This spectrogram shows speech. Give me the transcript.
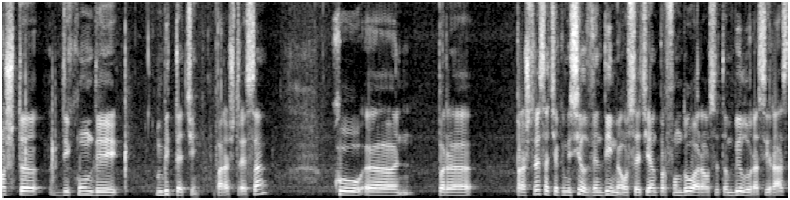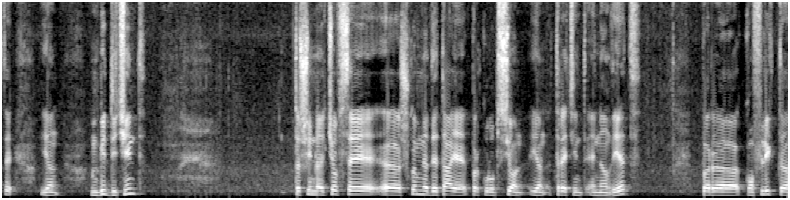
është dikundi mbi 800 parashtresa, ku për Parashtresat që kemi sjellë vendime ose që janë përfunduara ose të mbyllura si raste janë mbi dyqind. Tash në qoftë se shkojmë në detaje për korrupsion janë treqind e nëntëdhjetë, për konflikt të,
